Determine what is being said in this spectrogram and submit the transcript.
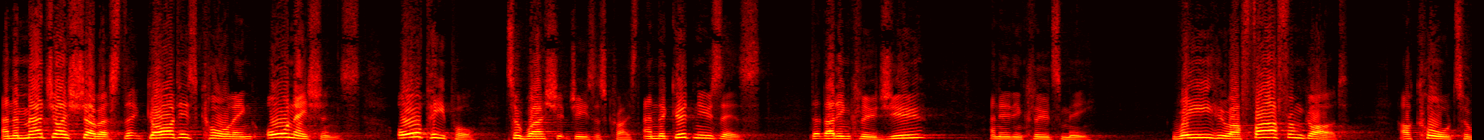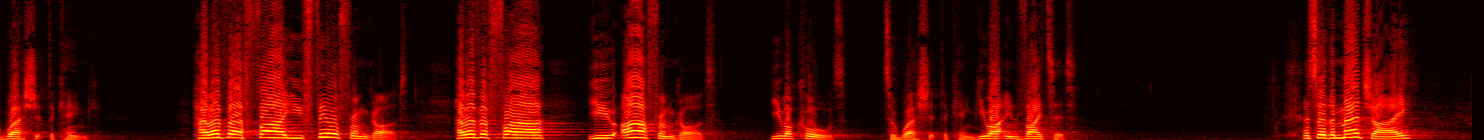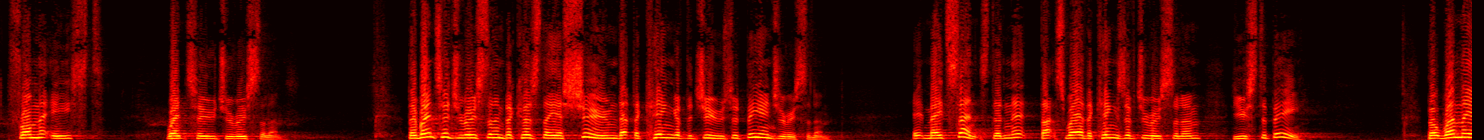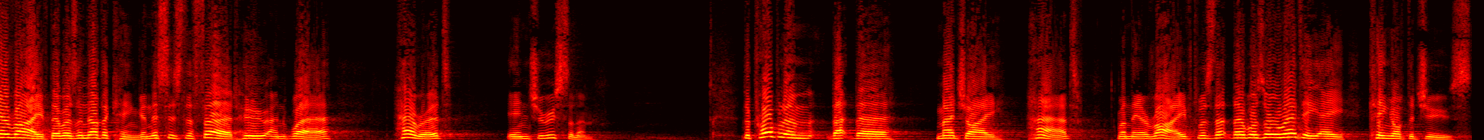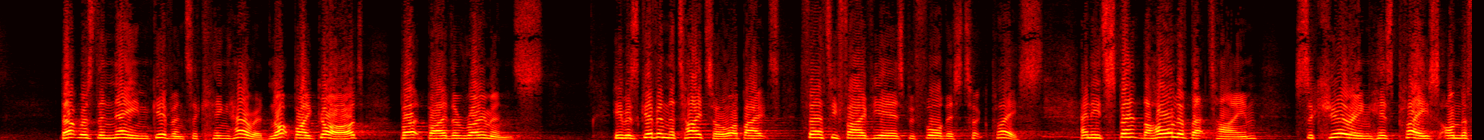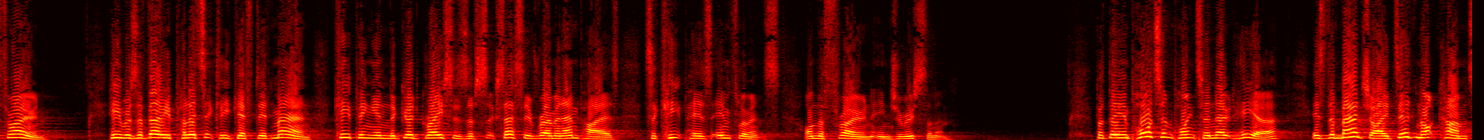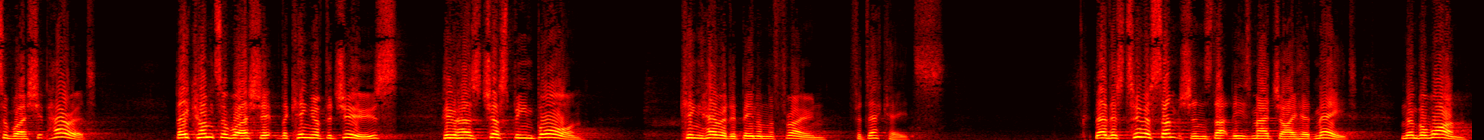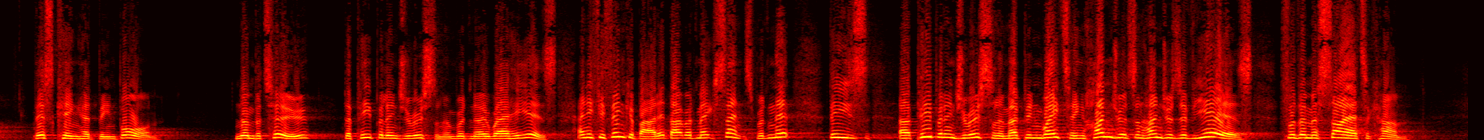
And the Magi show us that God is calling all nations, all people, to worship Jesus Christ. And the good news is that that includes you and it includes me. We who are far from God are called to worship the King. However far you feel from God, however far you are from God, you are called to worship the King. You are invited. And so the Magi from the east went to Jerusalem. They went to Jerusalem because they assumed that the king of the Jews would be in Jerusalem. It made sense, didn't it? That's where the kings of Jerusalem used to be. But when they arrived, there was another king, and this is the third who and where Herod in Jerusalem. The problem that the Magi had when they arrived was that there was already a king of the Jews. That was the name given to King Herod, not by God, but by the Romans. He was given the title about 35 years before this took place. And he'd spent the whole of that time securing his place on the throne. He was a very politically gifted man, keeping in the good graces of successive Roman empires to keep his influence on the throne in Jerusalem. But the important point to note here is the Magi did not come to worship Herod. They come to worship the King of the Jews who has just been born. King Herod had been on the throne for decades. Now, there's two assumptions that these magi had made. Number one, this king had been born. Number two, the people in Jerusalem would know where he is. And if you think about it, that would make sense, wouldn't it? These uh, people in Jerusalem had been waiting hundreds and hundreds of years for the Messiah to come.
